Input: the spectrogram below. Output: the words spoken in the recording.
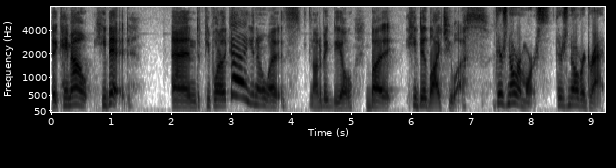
it came out he did. And people are like, ah, you know what? It's not a big deal. But he did lie to us. There's no remorse. There's no regret.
